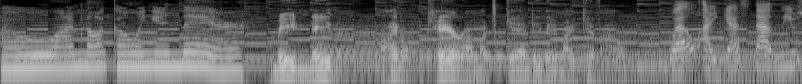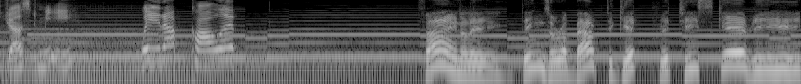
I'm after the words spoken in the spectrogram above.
Oh, I'm not going in there. Me neither. I don't care how much candy they might give out. Well, I guess that leaves just me. Wait up, Colip. Finally, things are about to get pretty scary.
